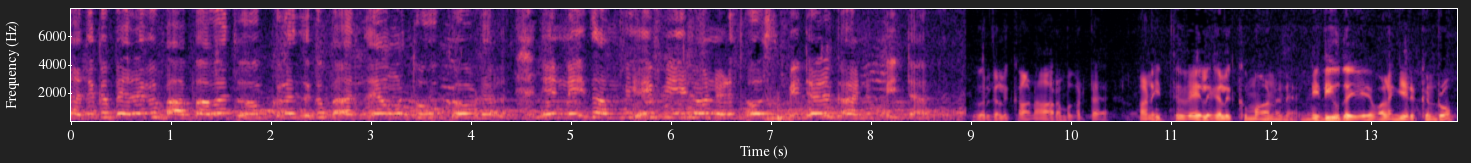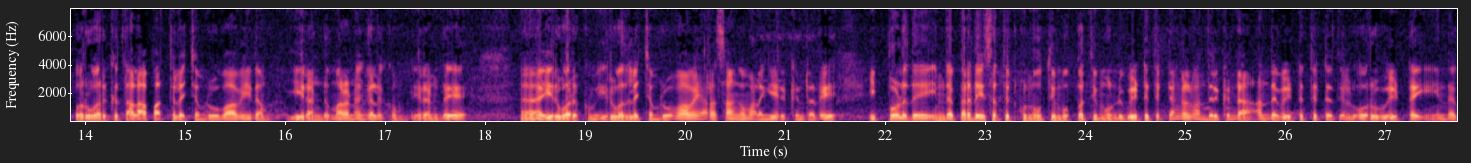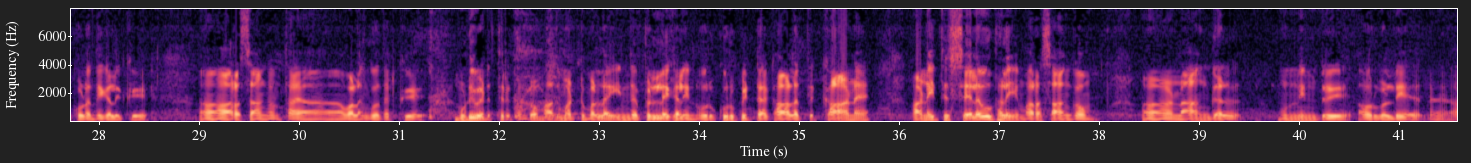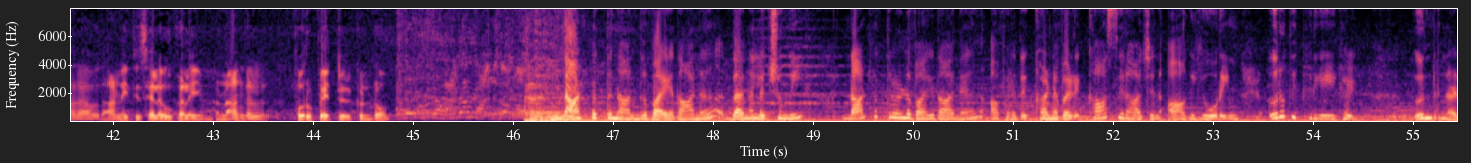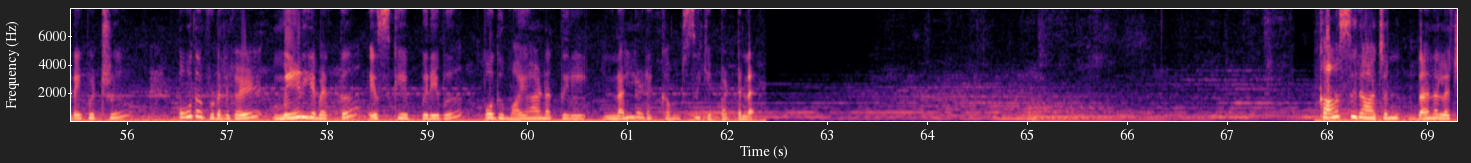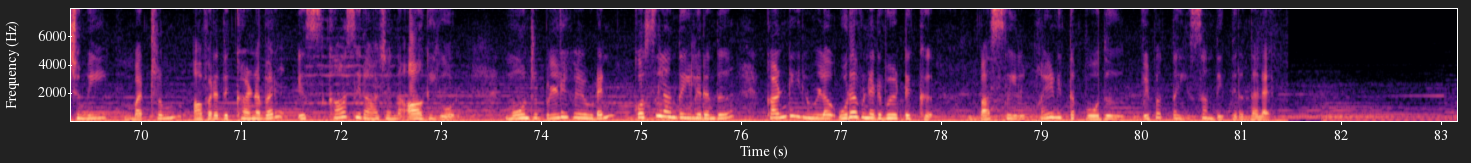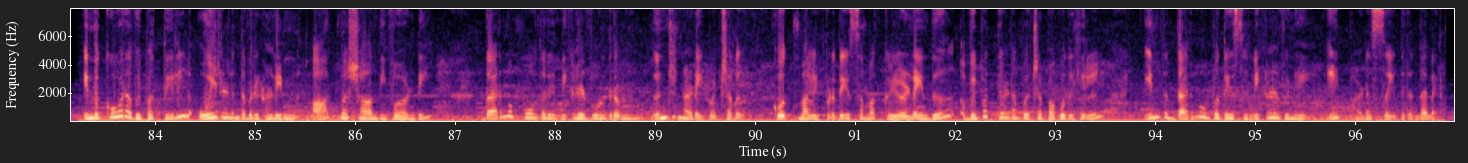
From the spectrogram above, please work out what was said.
அதுக்கு பிறகு பாப்பாவை தூக்குறதுக்கு பார்த்தேன் அவங்க தூக்க விடல. என்னை தம்பியை ஃபீலோன் எடுத்து ஹாஸ்பிட்டலுக்கு அனுப்பிட்டாங்க. இவர்களுக்கான ஆரம்பகட்ட அனைத்து வேலைகளுக்குமான நிதியுதவியை வழங்கியிருக்கின்றோம். ஒருவருக்கு தலா பத்து லட்சம் ரூபாய் வீதம் இரண்டு மரணங்களுக்கும் இரண்டு இருவருக்கும் இருபது லட்சம் ரூபாவை அரசாங்கம் வழங்கியிருக்கின்றது. இப்பொழுது இந்த பிரதேசத்திற்கு நூற்றி முப்பத்தி மூன்று வீட்டு திட்டங்கள் வந்திருக்கின்றன. அந்த வீட்டு திட்டத்தில் ஒரு வீட்டை இந்த குழந்தைகளுக்கு அரசாங்கம் த வழங்குவதற்கு முடிவெடுத்திருக்கின்றோம். அது மட்டுமல்ல இந்த பிள்ளைகளின் ஒரு குறிப்பிட்ட காலத்துக்கான அனைத்து செலவுகளையும் அரசாங்கம் நாங்கள் முன்னின்று அவர்களுடைய அதாவது அனைத்து செலவுகளையும் நாங்கள் பொறுப்பேற்றிருக்கின்றோம். நாற்பத்து நான்கு வயதான தனலட்சுமி நாற்பத்தேழு வயதான அவரது கணவர் காசிராஜன் ஆகியோரின் இறுதிக்கிரியைகள் இன்று நடைபெற்று பூதவுடல்கள் மேரியமெத்த எஸ்கேப் பிரிவு பொது மயானத்தில் நல்லடக்கம் செய்யப்பட்டன. காசிராஜன் தனலட்சுமி மற்றும் அவரது கணவர் எஸ் காசிராஜன் ஆகியோர் மூன்று பிள்ளைகளுடன் கொசலந்தையிலிருந்து கண்டியில் உள்ள உறவினர் வீட்டுக்கு பஸ்ஸில் பயணித்த போது விபத்தை சந்தித்திருந்தனர். இந்த கோர விபத்தில் உயிரிழந்தவர்களின் ஆத்ம சாந்தி வேண்டி தர்ம போதனை நிகழ்வொன்றும் இன்று நடைபெற்றது. கொத்மலை பிரதேச மக்கள் இணைந்து விபத்து இடம்பெற்ற பகுதியில் இந்த தர்ம உபதேச நிகழ்வினை ஏற்பாடு செய்திருந்தனர்.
